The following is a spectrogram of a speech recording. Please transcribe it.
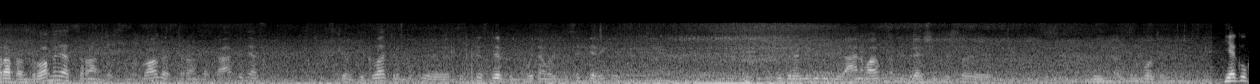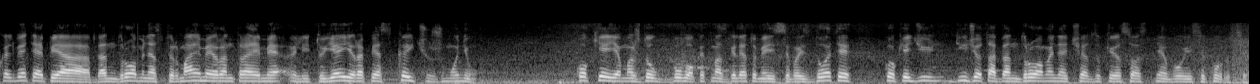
yra bendruomenė, atsiranda sinagoga, atsiranda kapinės, skerdykla, pirtis irgi, būtent visi tie religinį gyvenimą apibrėžintis atributai. Jeigu kalbėti apie bendruomenės pirmajame ir antrajame Lietuvoje ir apie skaičių žmonių, kokie jie maždaug buvo, kad mes galėtume įsivaizduoti, kokie dydžio ta bendruomenė čia Dzukijos sostinė buvo įsikūrusi.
